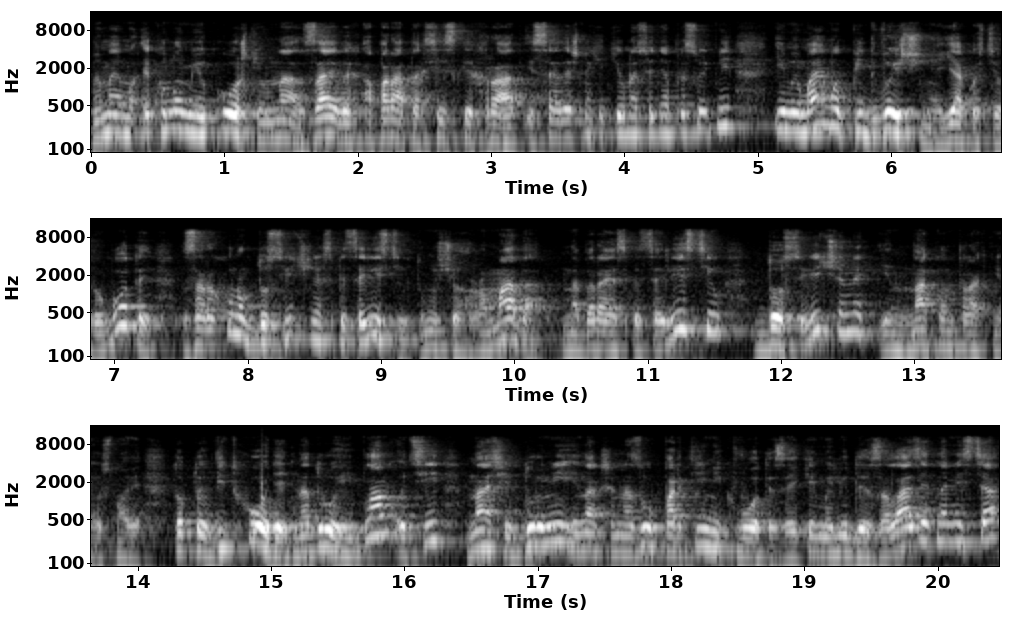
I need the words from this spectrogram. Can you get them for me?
ми маємо економію коштів на зайвих апаратах сільських рад і селищних, які у нас сьогодні присутні, і ми маємо підвищення якості роботи за рахунок досвідчених спеціалістів, тому що громада набирає спеціалістів досвідчених і на контрактній основі. Тобто відходять на другий план оці наші дурні, інакше назву партійні квоти, за якими люди залазять на місця,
